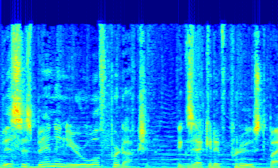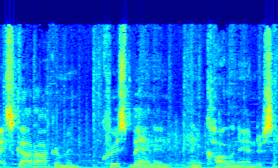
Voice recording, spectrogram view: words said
This has been an Earwolf production, executive produced by Scott Aukerman, Chris Bannon, and Colin Anderson.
